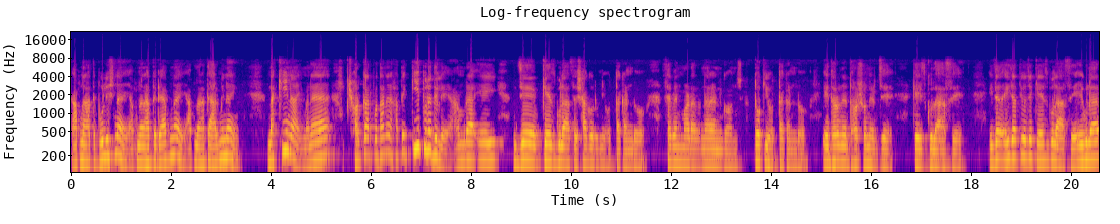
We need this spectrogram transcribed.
আপনার হাতে পুলিশ নাই? আপনার হাতে র্যাব নাই? আপনার হাতে আর্মি নাই? না কি নাই? মানে সরকার প্রধানের হাতে কি তুলে দিলে? আমরা এই যে কেসগুলো আছে, সাগরুনি হত্যাকাণ্ড, সেভেন মার্ডার নারায়ণগঞ্জ তকি হত্যাকাণ্ড, এই ধরনের ধর্ষণের যে কেসগুলো আছে এই জাতীয় যে কেসগুলো আছে, এগুলার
